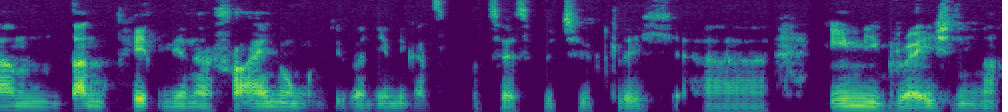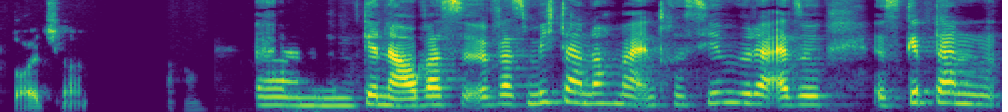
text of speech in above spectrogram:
ähm, dann treten wir in Erscheinung und übernehmen den ganzen Prozess bezüglich äh, Immigration nach Deutschland. Ähm, genau, was, was mich da nochmal interessieren würde, also es gibt dann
